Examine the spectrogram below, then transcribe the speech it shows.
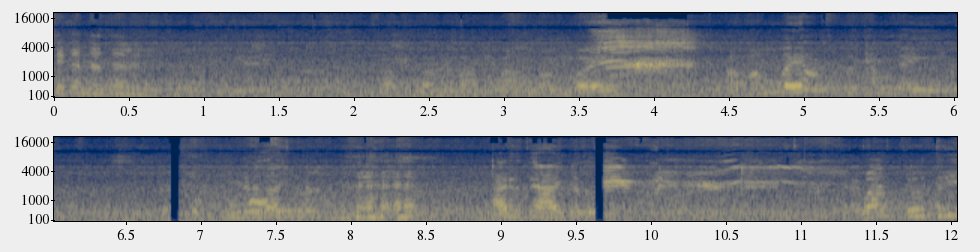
सेकंद अरे ते ऐकत वन टू थ्री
